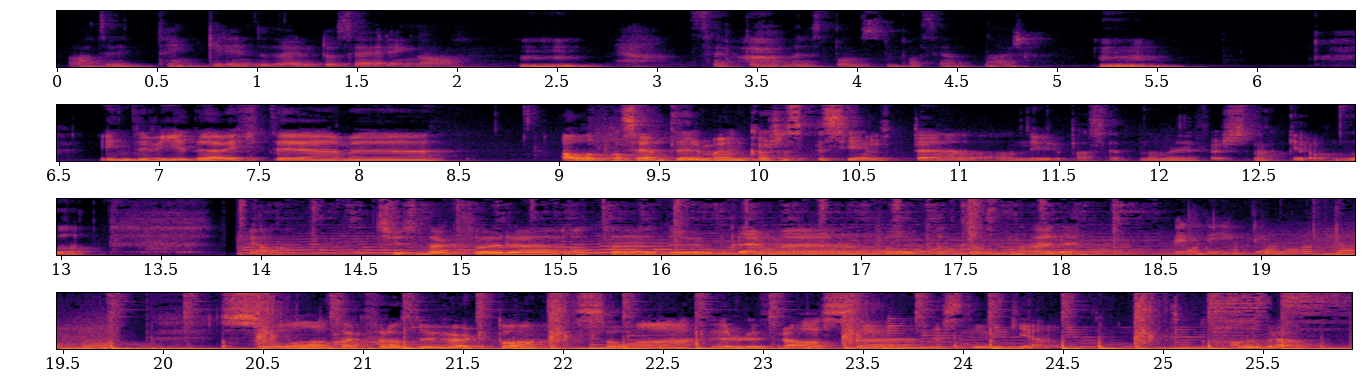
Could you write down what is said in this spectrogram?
og at vi tenker individuell dosering og Mm. ser på den responsen pasienten har. Mm. Individet er viktig med alle pasienter, men kanskje spesielt uh, nyrepasientene når vi først snakker om det. Ja. Tusen takk for uh, at eh, du ble med på podkasten, Heidi. Veldig hyggelig. Så takk for at du hørte på. Så hører du fra oss eh, neste uke igjen. Ha det bra.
